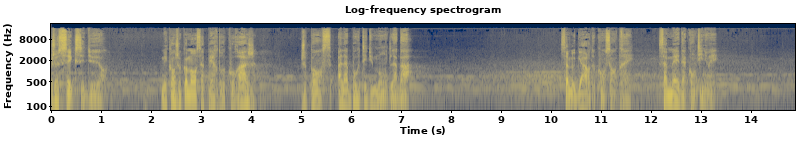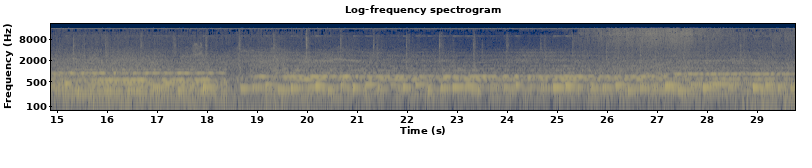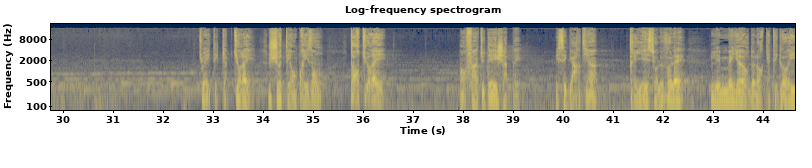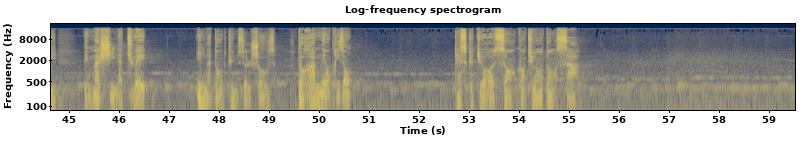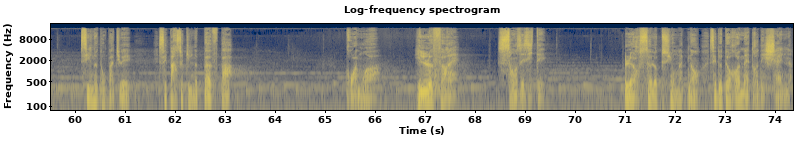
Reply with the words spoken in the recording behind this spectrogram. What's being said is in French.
Je sais que c'est dur. Mais quand je commence à perdre courage, je pense à la beauté du monde là-bas. Ça me garde concentré. Ça m'aide à continuer. Tu as été capturé, jeté en prison, torturé. Enfin, tu t'es échappé. Et ces gardiens, triés sur le volet, les meilleurs de leur catégorie, des machines à tuer, ils n'attendent qu'une seule chose, te ramener en prison. Qu'est-ce que tu ressens quand tu entends ça? S'ils ne t'ont pas tué, c'est parce qu'ils ne peuvent pas. Crois-moi, ils le feraient, sans hésiter. Leur seule option maintenant, c'est de te remettre des chaînes.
